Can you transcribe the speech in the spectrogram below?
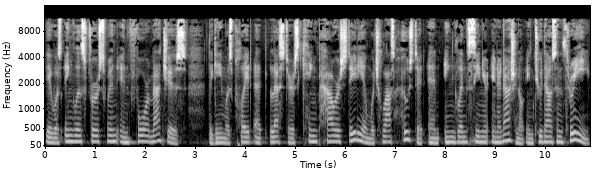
It was England's first win in four matches. The game was played at Leicester's King Power Stadium, which last hosted an England senior international in 2003.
